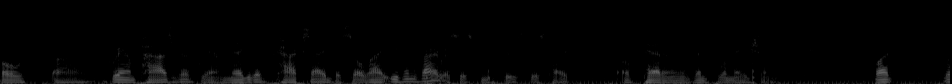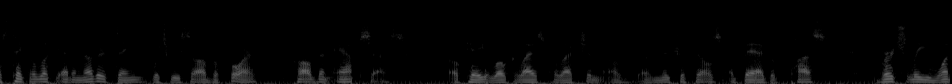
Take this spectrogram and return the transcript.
both uh, gram-positive, gram-negative, cocci, bacilli, even viruses can produce this type of pattern of inflammation. But let's take a look at another thing which we saw before called an abscess. Okay, localized collection of uh, neutrophils, a bag of pus, virtually 100%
